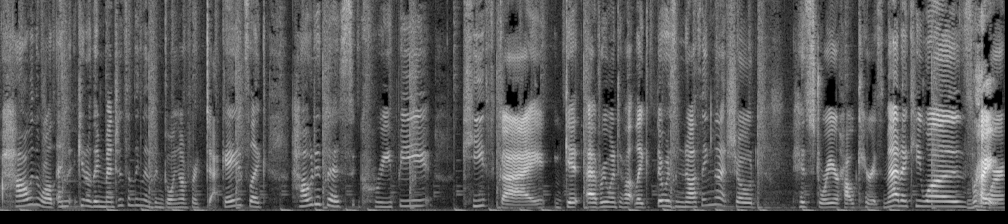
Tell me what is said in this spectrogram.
how in the world. And you know, they mentioned something that had been going on for decades. Like, how did this creepy Keith guy get everyone to follow? like? There was nothing that showed his story or how charismatic he was Right. or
